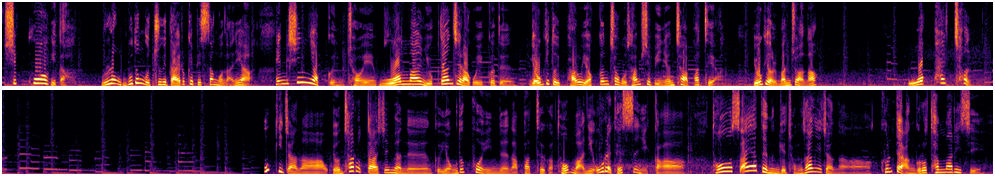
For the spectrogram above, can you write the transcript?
19억이다. 물론 모든 구축이 다 이렇게 비싼 건 아니야. 행신역 근처에 무원마을 6단지라고 있거든. 여기도 바로 역 근처고 32년차 아파트야. 여기 얼만 줄 아나? 5억 8천. 웃기잖아. 연차로 따지면은 그 영등포에 있는 아파트가 더 많이 오래됐으니까 더 싸야 되는 게 정상이잖아. 그런데 안 그렇단 말이지.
